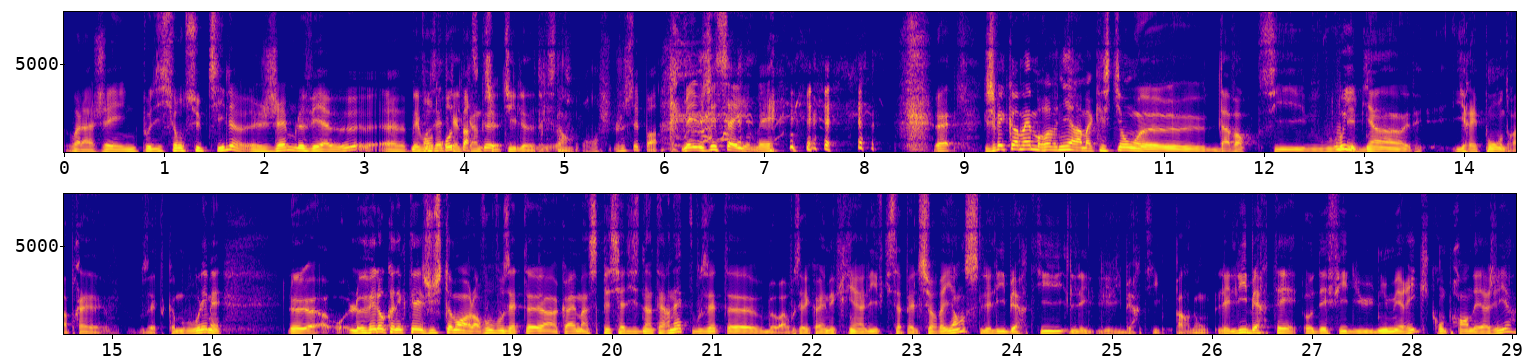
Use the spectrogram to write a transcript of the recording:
voilà, j'ai une position subtile. J'aime le VAE. mais vous êtes quelqu'un de subtil, Tristan. je sais pas, mais j'essaye. mais je vais quand même revenir à ma question euh, d'avant, si vous voulez bien y répondre. Après, vous êtes comme vous voulez, mais le, vélo connecté, justement. Alors vous, vous êtes euh, quand même un spécialiste d'internet. Vous êtes, euh, bah, vous avez quand même écrit un livre qui s'appelle Surveillance, les libertés, les, les pardon, les libertés au défi du numérique, comprendre et agir.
